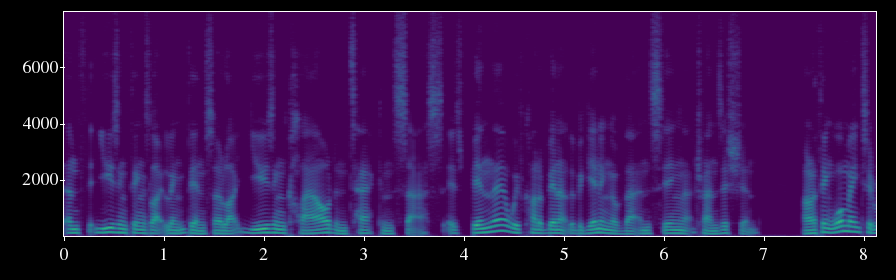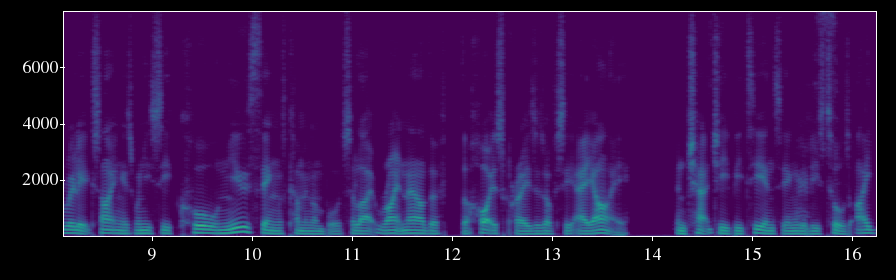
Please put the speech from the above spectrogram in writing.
and th- using things like linkedin so like using cloud and tech and saas it's been there we've kind of been at the beginning of that and seeing that transition and i think what makes it really exciting is when you see cool new things coming on board so like right now the the hottest craze is obviously ai and ChatGPT and seeing yes. all these tools. I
